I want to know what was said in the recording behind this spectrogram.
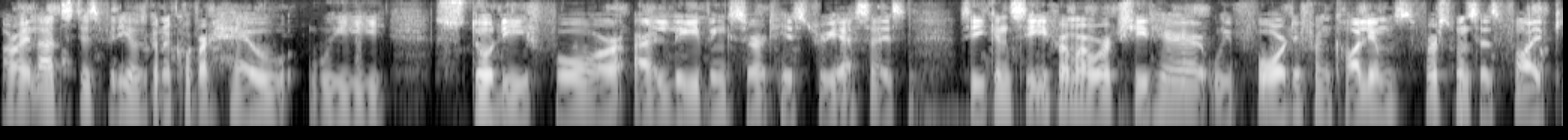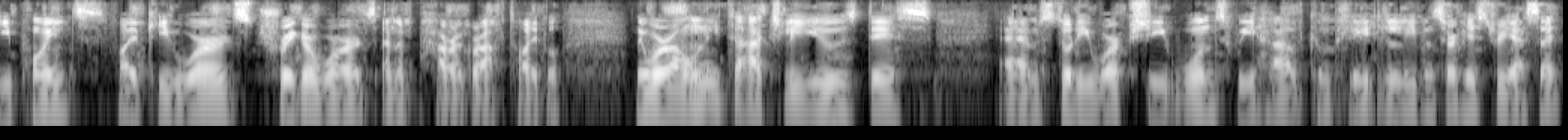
Alright lads, this video is going to cover how we study for our Leaving Cert History essays. So you can see from our worksheet here, we've four different columns. First one says five key points, five key words, trigger words, and a paragraph title. Now we're only to actually use this um, study worksheet once we have completed a Leaving Cert History essay.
